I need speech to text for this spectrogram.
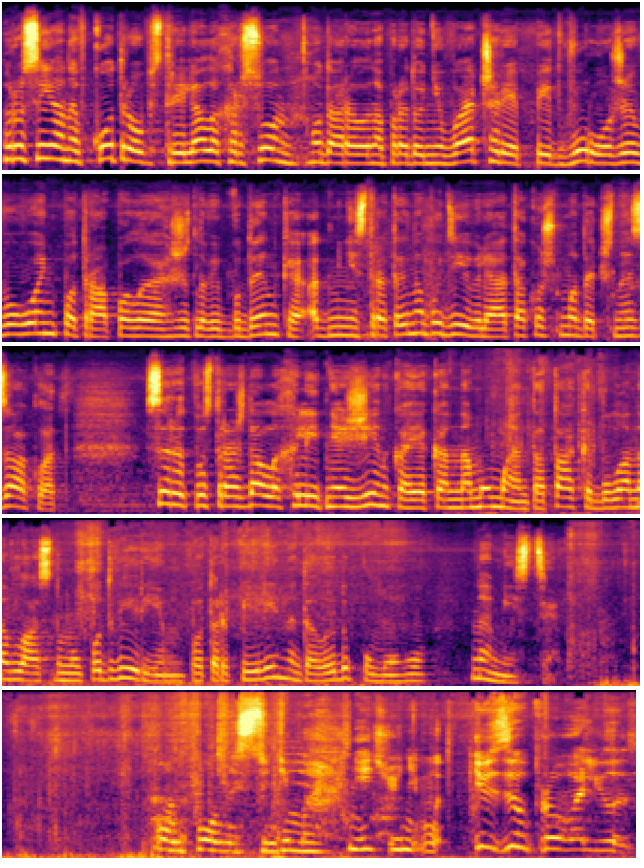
Росіяни вкотре обстріляли Херсон, ударили напередодні ввечері. Під ворожий вогонь потрапили житлові будинки, адміністративна будівля, а також медичний заклад. Серед постраждалих літня жінка, яка на момент атаки була на власному подвір'ї. Потерпілі не дали допомогу на місці. Он полностью нема, ничего не мо- И все провалилось.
